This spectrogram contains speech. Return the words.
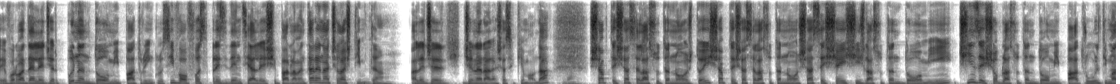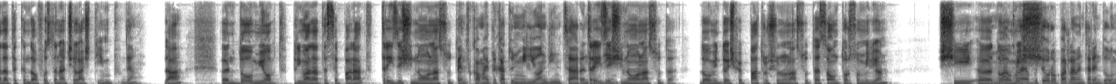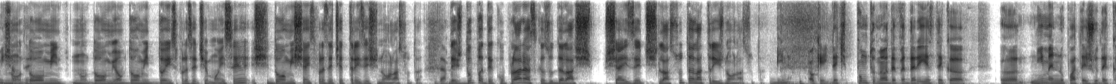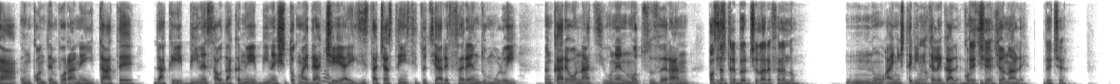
76%. E vorba de alegeri până în 2004 inclusiv, au fost prezidențiale și parlamentare în același timp. Da. Alegeri generale, așa se chemau, da? Da. 76% în 92, 76% în 96, 65% în 2000, 58% în 2004, ultima dată când au fost în același timp, Da. da? În 2008, prima dată separat, 39%. Pentru că au mai plecat un milion din țară între timp. 39%. 2012, 41%, s-au întors un milion. Și uh, Nu, 2000 acolo ai avut europarlamentare în 2007. nu, 2000, nu, 2008, 2012 Moise și 2016 39%. Da. Deci după decuplare a scăzut de la 60% la 39%. Bine, ok. Deci punctul meu de vedere este că uh, nimeni nu poate judeca în contemporaneitate dacă e bine sau dacă nu e bine și tocmai de aceea există această instituție a referendumului în care o națiune, în mod suveran, Poți să întrebi orice la referendum? Nu, ai niște limite Nu. legale, De ce? constituționale. De ce?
